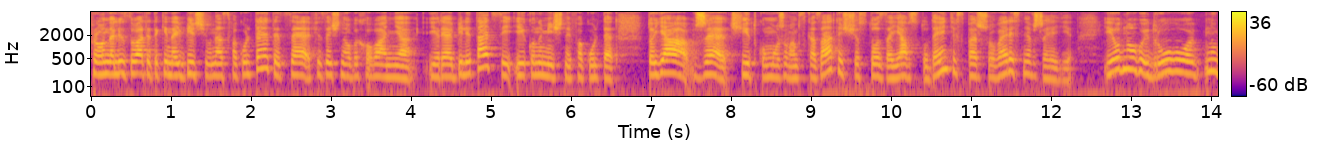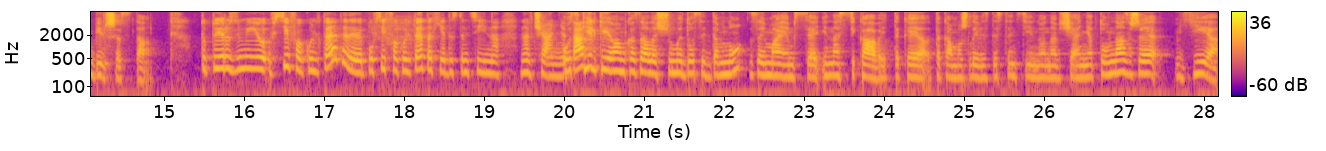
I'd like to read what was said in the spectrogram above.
проаналізувати такі найбільші у нас факультети: це фізичного виховання і реабілітації, і економічний факультет. То я вже чітко можу вам сказати, що 100 заяв студентів з 1 вересня вже є. І одного, і другого ну більше 100. Тобто я розумію, всі факультети по всіх факультетах є дистанційне навчання. так? Оскільки я вам казала, що ми досить давно займаємося і нас цікавить таке, така можливість дистанційного навчання, то в нас вже є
